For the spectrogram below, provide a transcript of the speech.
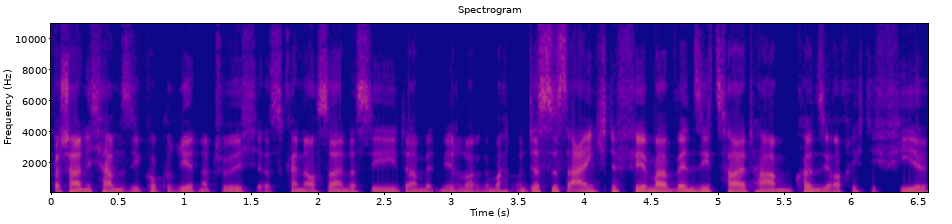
Wahrscheinlich haben sie kooperiert natürlich. Es kann auch sein, dass sie da mit mehreren Leuten gemacht. Und das ist eigentlich eine Firma, wenn sie Zeit haben, können sie auch richtig viel.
